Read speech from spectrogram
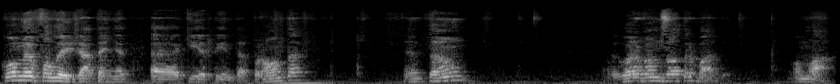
Como eu falei, já tenho aqui a tinta pronta, então agora vamos ao trabalho. Vamos lá.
